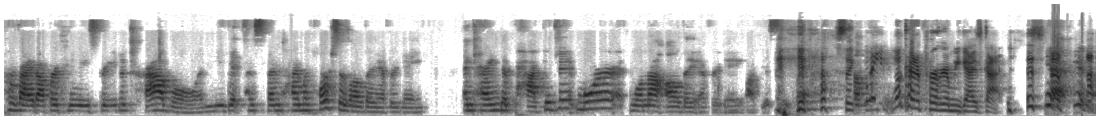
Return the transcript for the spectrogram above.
provide opportunities for you to travel and you get to spend time with horses all day, every day. And trying to package it more, well, not all day, every day, obviously. Yeah, it's like, um, wait, what kind of program you guys got? yeah, you know,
